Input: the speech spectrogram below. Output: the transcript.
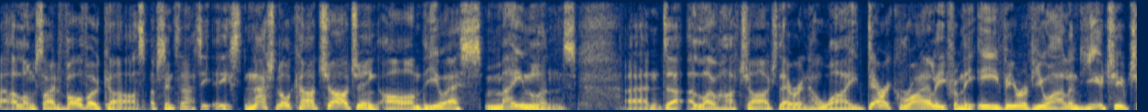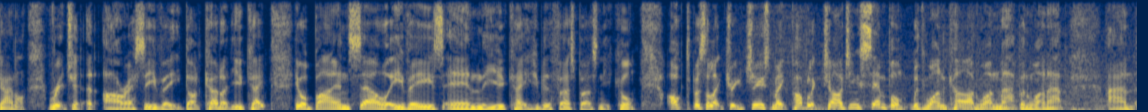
uh, alongside Volvo Cars of Cincinnati East. National Car Charging on the US mainland. And uh, Aloha Charge there in Hawaii. Derek Riley from the EV Review Ireland YouTube channel. Richard at rsev.co.uk. He will buy and sell EVs in the UK. He should be the first person you call. Octopus Electric Juice make public charging simple with one card, one map, and one app. And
